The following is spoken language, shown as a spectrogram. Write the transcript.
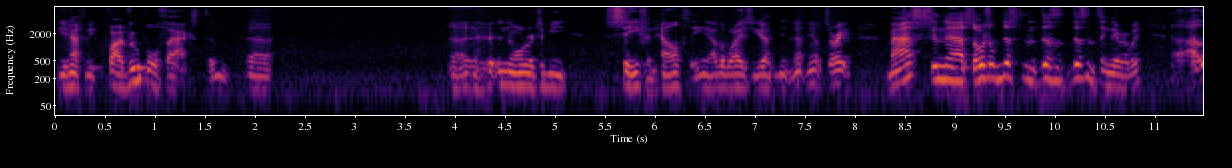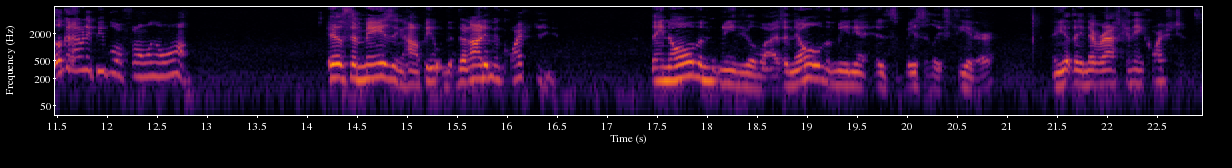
you have to be quadruple vaxxed and uh, uh, in order to be safe and healthy. Otherwise, you have you know, right. Masks and uh, social distance, distancing everybody. Uh, look at how many people are following along. It's amazing how people they're not even questioning it. They know the media lies. And they know the media is basically theater, and yet they never ask any questions.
